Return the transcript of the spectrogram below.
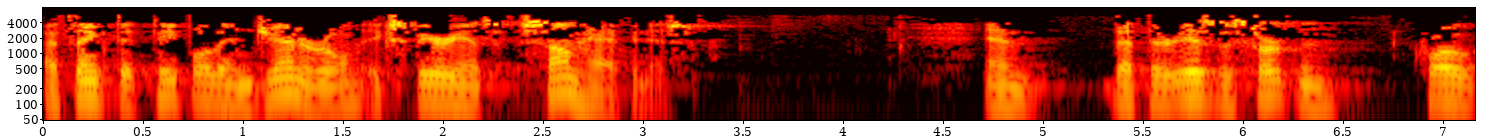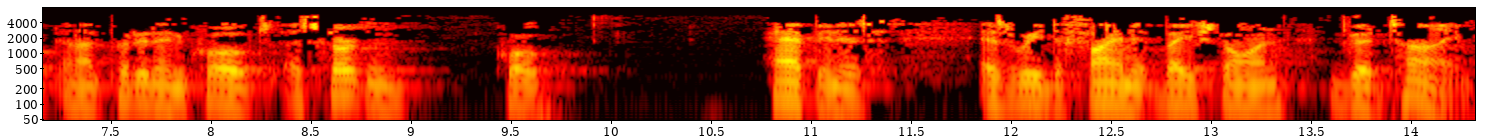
I think that people in general experience some happiness. And that there is a certain, quote, and I put it in quotes, a certain, quote, happiness as we define it based on good times.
